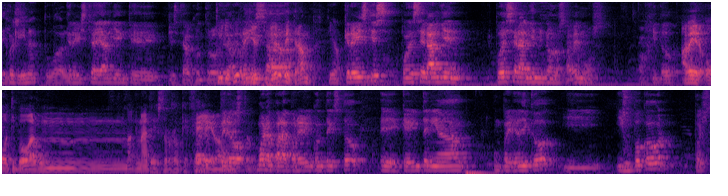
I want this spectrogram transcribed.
El Pues- Kane actual. ¿Creéis que hay alguien que, que esté al control Tío, de yo, la yo- prensa? yo creo que Trump, tío. ¿Creéis que es- puede ser alguien puede ser alguien y no lo sabemos? Ojito. A ver, o tipo algún magnate de estos Rockefeller o algo pero esto. bueno, para poner en contexto, eh, Kane tenía un periódico y, y un poco, pues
